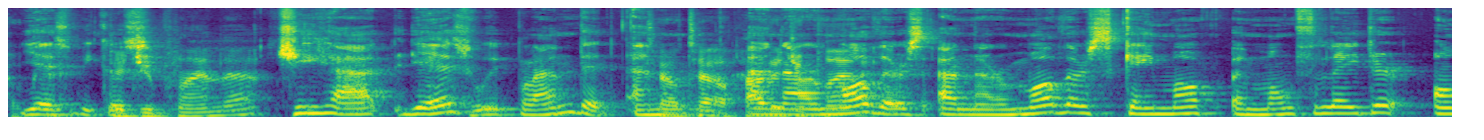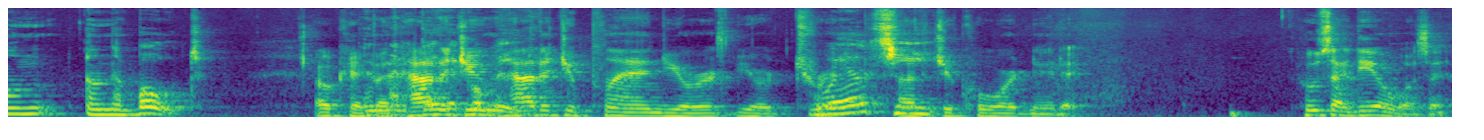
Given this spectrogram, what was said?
Okay. yes, because Did you plan that? She had yes, we planned it, and Tell, tell. How and did you our plan it? mothers and our mothers came up a month later on on a boat. Okay, but how did you how did you plan your your trip? Well, how did you coordinate it? Whose idea was it?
